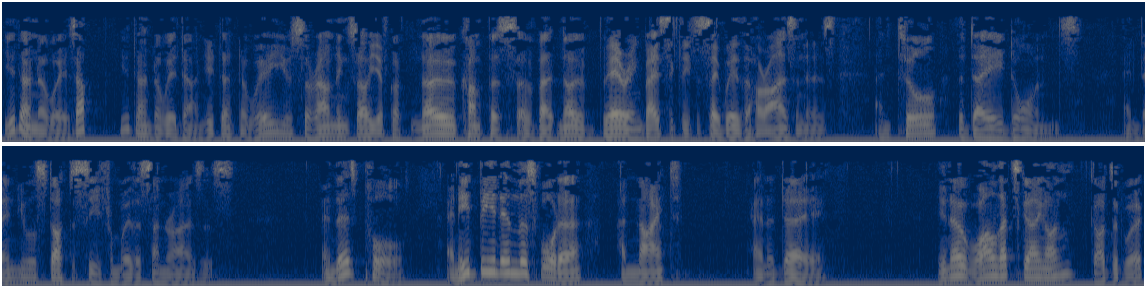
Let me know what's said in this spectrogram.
you don't know where it's up, you don't know where down. You don't know where your surroundings are. You've got no compass, no bearing basically to say where the horizon is until the day dawns. And then you will start to see from where the sun rises. And there's Paul. And he'd been in this water a night and a day. You know, while that's going on, God's at work.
